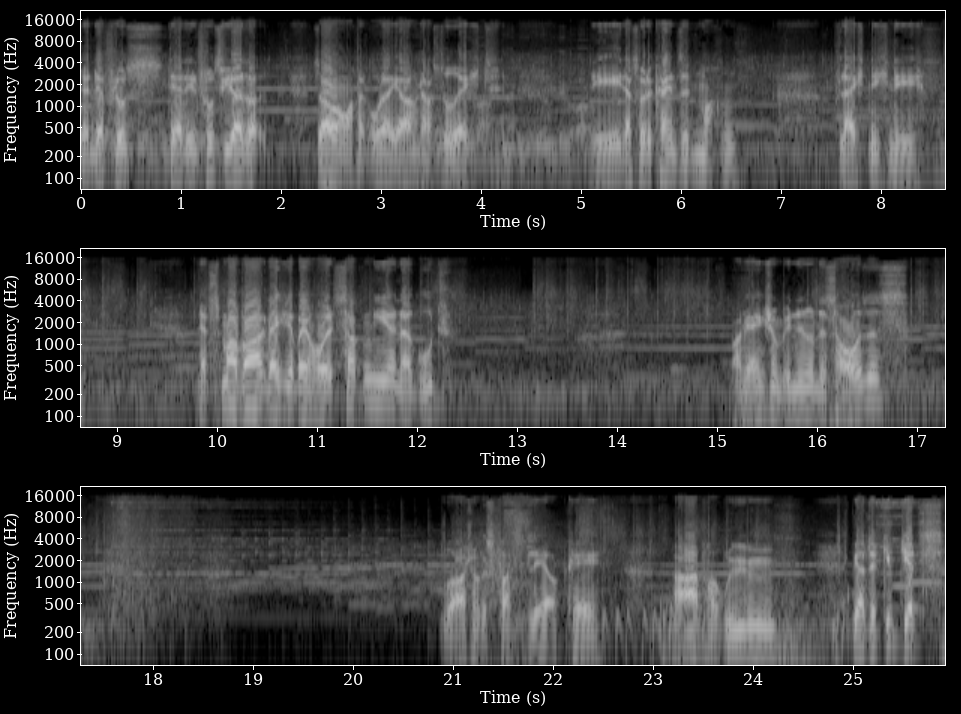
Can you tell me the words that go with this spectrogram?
Denn der Fluss, der den Fluss wieder sa sauber gemacht hat, oder? Ja, da hast du recht. Nee, das würde keinen Sinn machen. Vielleicht nicht, nee. Letztes Mal war er gleich wieder beim Holzhacken hier, na gut. Waren wir eigentlich schon im Inneren des Hauses? Wahrscheinlich ist fast leer, okay. Ah, ein paar Rüben. Ja, das gibt jetzt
